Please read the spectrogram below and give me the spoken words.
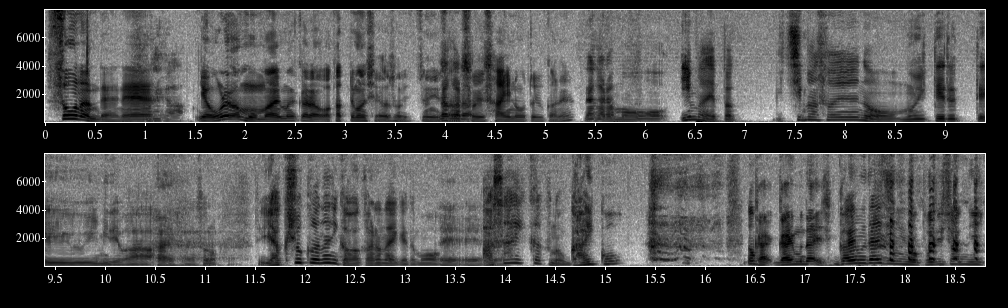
そうなんだよそねいや俺はもう前々から分かってましたよそういうジョニーさん。だからそういう才能というかね。だからもう今やっぱ一番そういうのを向いてるっていう意味では、はいはいはいその役職は何かわからないけども、ええええ。浅井企画の外交の外外務大臣。外務大臣のポジションに行っ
